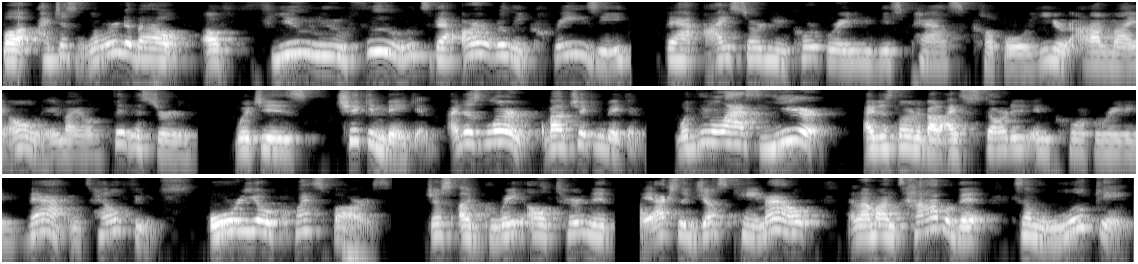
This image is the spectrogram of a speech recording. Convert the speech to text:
but I just learned about a few new foods that aren't really crazy that I started incorporating this past couple year on my own in my own fitness journey, which is chicken bacon. I just learned about chicken bacon within the last year. I just learned about it. I started incorporating that and it's healthy. Oreo Quest bars, just a great alternative. It actually just came out and I'm on top of it because I'm looking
